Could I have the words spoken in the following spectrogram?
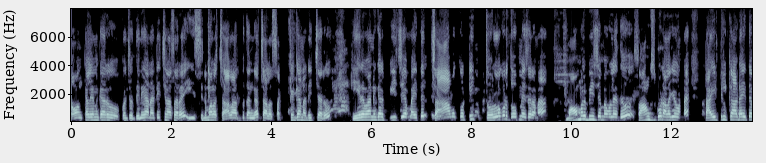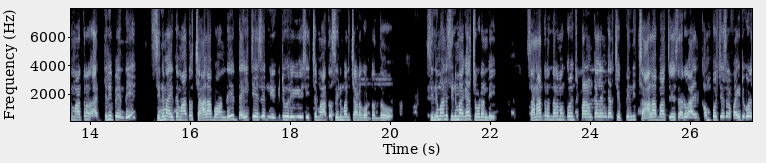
పవన్ కళ్యాణ్ గారు కొంచెం దినిగా నటించినా సరే ఈ సినిమాలో చాలా అద్భుతంగా చాలా చక్కగా నటించారు. కీరవాణి గారి బీజిఎం అయితే చావ కొట్టి దొల్ల కూడా దూపం మామూలు బీజిఎం ఇవ్వలేదు. సాంగ్స్ కూడా అలాగే ఉన్నాయి. టైటిల్ కార్డ్ అయితే మాత్రం అదిరిపోయింది. సినిమా అయితే మాత్రం చాలా బాగుంది. దయచేసి నెగిటివ్ రివ్యూస్ ఇచ్చి మాత్రం సినిమాని చెడగొట్టొద్దు. సినిమాని సినిమాగా చూడండి. సనాతన ధర్మం గురించి పవన్ కళ్యాణ్ గారు చెప్పింది చాలా బాగా చేశారు. ఆయన కంపోజ్ చేసిన ఫైట్ కూడా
